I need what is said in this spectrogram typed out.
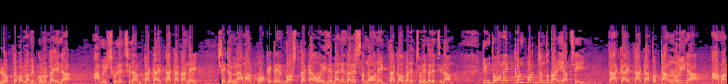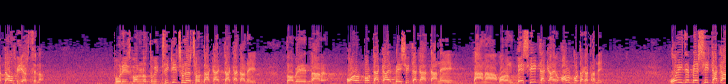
লোকটা বলল, আমি কোনোটাই না। আমি শুনেছিলাম টাকায় টাকা টানে। সেই জন্য আমার পকেটের দশ টাকা, ওই যে ম্যানেজারের সামনে অনেক টাকা ওখানে চুরে মেরেছিলাম। কিন্তু অনেকক্ষণ পর্যন্ত দাঁড়িয়ে আছি। টাকায় টাকা তো টানলই না, আমারটাও ফিরে আসছে না। পুলিশ বলল, তুমি ঠিকই শুনেছ, টাকায় টাকা টানে। তবে তার অল্প টাকায় বেশি টাকা টানে তা না, বরং বেশি টাকায় অল্প টাকা টানে। ওই যে বেশি টাকা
